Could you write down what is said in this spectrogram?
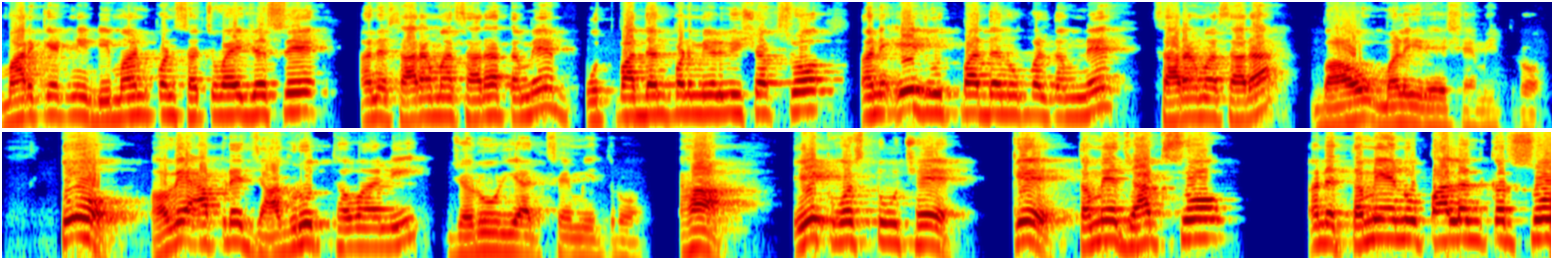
માર્કેટની ડિમાન્ડ પણ સચવાઈ જશે અને સારામાં સારા તમે ઉત્પાદન પણ મેળવી શકશો અને એ જ ઉત્પાદન ઉપર તમને સારામાં સારા ભાવ મળી રહેશે મિત્રો. તો હવે આપણે જાગૃત થવાની જરૂરિયાત છે મિત્રો. હા, એક વસ્તુ છે કે તમે જાગશો અને તમે એનું પાલન કરશો.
